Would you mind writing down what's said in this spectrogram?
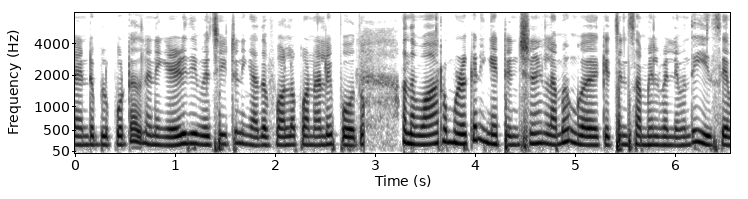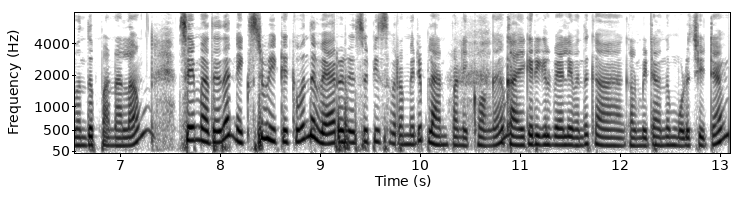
டைம் டேபிள் போட்டு அதில் நீங்கள் எழுதி வச்சுக்கிட்டு நீங்கள் அதை ஃபாலோ பண்ணாலே போதும். அந்த வாரம் முழுக்க நீங்கள் டென்ஷன் இல்லாமல் உங்கள் கிச்சன் சமையல் வேலையை வந்து ஈஸியாக வந்து பண்ணலாம். சேம் அதே தான் நெக்ஸ்ட் வீக்குக்கு வந்து வேறு ரெசிபிஸ் வர மாதிரி பிளான் பண்ணிக்கோங்க. காய்கறிகள் வேலையை வந்து க கிளம்பிட்டு வந்து முடிச்சிட்டேன்.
